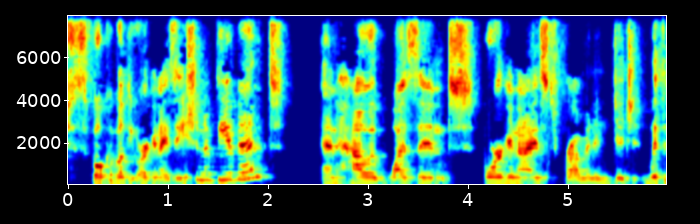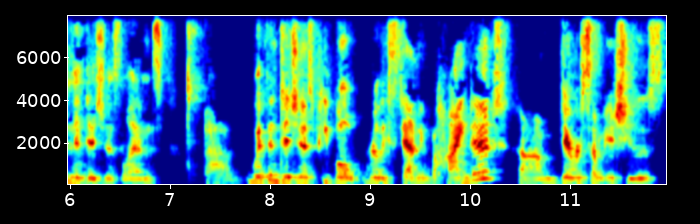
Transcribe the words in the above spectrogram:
spoke about the organization of the event and how it wasn't organized from an indigenous with an indigenous lens uh, with indigenous people really standing behind it um, there were some issues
